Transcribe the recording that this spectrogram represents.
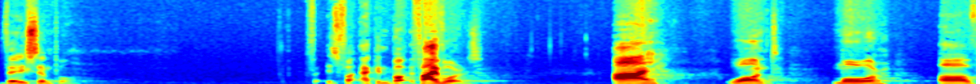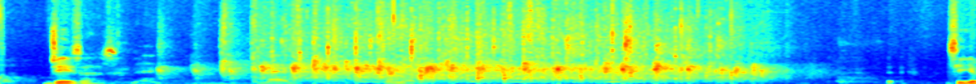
Very simple. It's, I can five words. I want more of Jesus. See,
